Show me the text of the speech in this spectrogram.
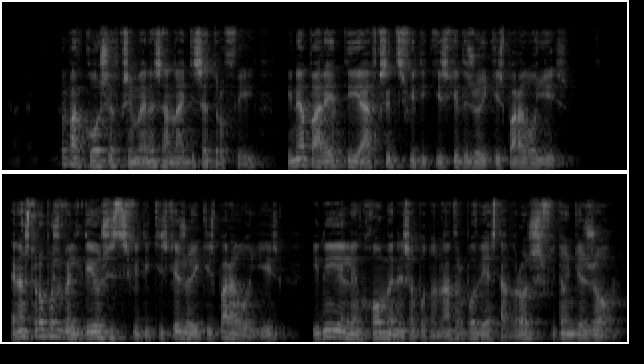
Για να καλυφθούν επαρκώς οι αυξημένες ανάγκες σε τροφή, είναι απαραίτητη η αύξηση της φυτικής και της ζωικής παραγωγής. Ένας τρόπος βελτίωσης της φυτικής και ζωικής παραγωγής είναι οι ελεγχόμενες από τον άνθρωπο διασταυρώσεις φυτών και ζώων.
